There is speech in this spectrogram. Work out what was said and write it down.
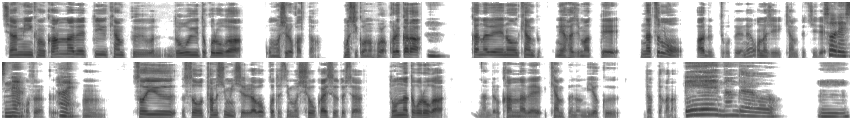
ちなみにこのカンナベっていうキャンプはどういうところが面白かった？もしこのほら、これからうん。カンナベのキャンプね、始まって、夏もあるってことだよね？同じキャンプ地で。そうですねお。そらく。はい。うん。そういう、そう楽しみにしてるラボっ子たちにもし紹介するとしたら、どんなところが、なんだろう、カンナベキャンプの魅力だったかな？ええー、なんだろう。うん。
